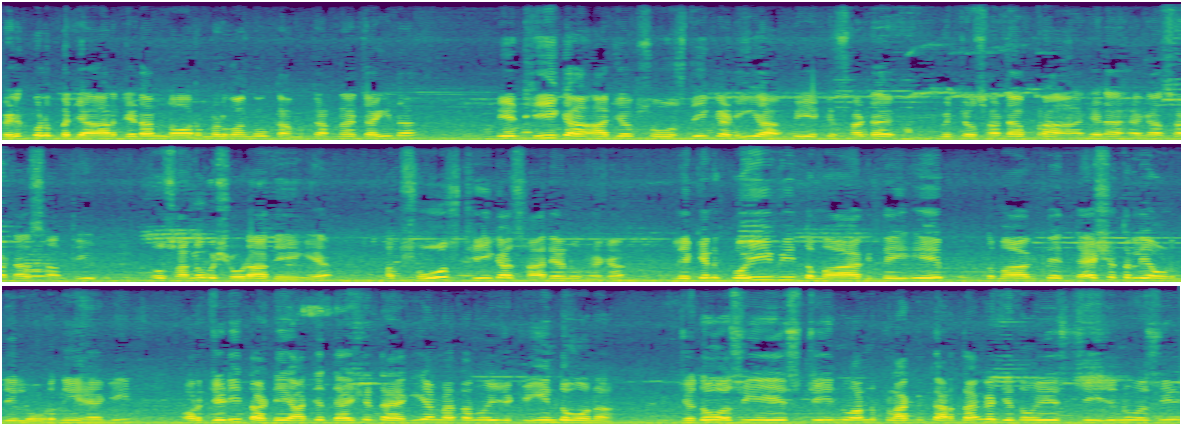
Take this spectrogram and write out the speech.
ਬਿਲਕੁਲ ਬਾਜ਼ਾਰ ਜਿਹੜਾ ਨਾਰਮਲ ਵਾਂਗੂ ਕੰਮ ਕਰਨਾ ਚਾਹੀਦਾ। ਇਹ ਠੀਕ ਆ, ਅੱਜ ਅਫਸੋਸ ਦੀ ਘੜੀ ਆ ਵੀ ਇੱਕ ਸਾਡਾ ਵਿੱਚੋਂ ਸਾਡਾ ਭਰਾ ਜਿਹੜਾ ਹੈਗਾ, ਸਾਡਾ ਸਾਥੀ, ਉਹ ਸਾਨੂੰ ਵਿਛੋੜਾ ਦੇ ਗਿਆ। ਅਫਸੋਸ ਠੀਕ ਆ ਸਾਰਿਆਂ ਨੂੰ ਹੈਗਾ, ਲੇਕਿਨ ਕੋਈ ਵੀ ਦਿਮਾਗ ਤੇ ਇਹ ਦਿਮਾਗ ਤੇ ਦਹਿਸ਼ਤ ਲਿਆਉਣ ਦੀ ਲੋੜ ਨਹੀਂ ਹੈਗੀ। ਔਰ ਜਿਹੜੀ ਤੁਹਾਡੇ ਅੱਜ ਦਹਿਸ਼ਤ ਹੈਗੀ ਆ, ਮੈਂ ਤੁਹਾਨੂੰ ਇਹ ਯਕੀਨ ਦਿਵਾਉਣਾ ਜਦੋਂ ਅਸੀਂ ਇਸ ਚੀਜ਼ ਨੂੰ ਅਨਪਲੱਗ ਕਰ ਦਾਂਗੇ ਜਦੋਂ ਇਸ ਚੀਜ਼ ਨੂੰ ਅਸੀਂ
